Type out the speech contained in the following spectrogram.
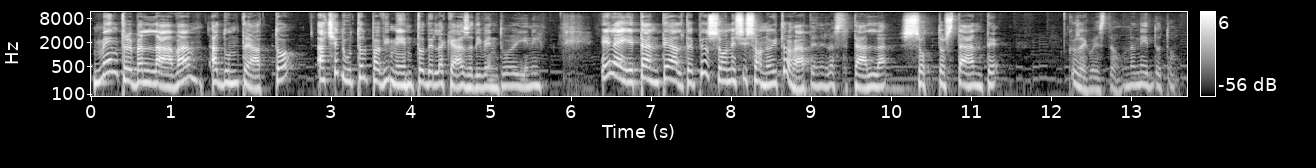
Mentre ballava, ad un tratto, ha ceduto il pavimento della casa di Venturini e lei e tante altre persone si sono ritrovate nella stalla sottostante. Cos'è questo? Un aneddoto?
